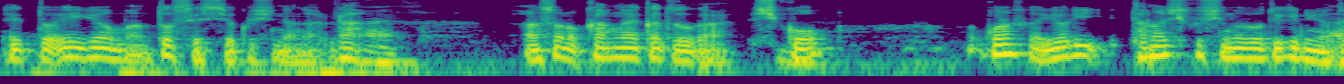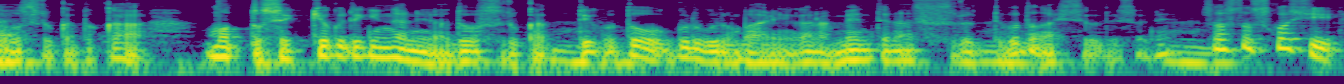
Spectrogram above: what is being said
えっと、営業マンと接触しながら、はその考え方とか思考、この人がより楽しく仕事できるにはどうするかとか、もっと積極的になるにはどうするかっていうことをぐるぐる回りながらメンテナンスするってことが必要ですよね。そうすると少し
